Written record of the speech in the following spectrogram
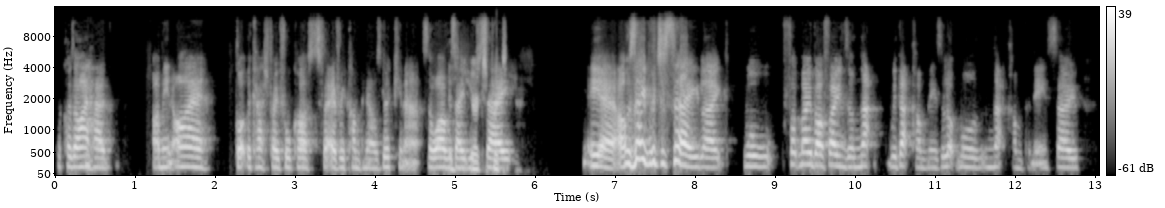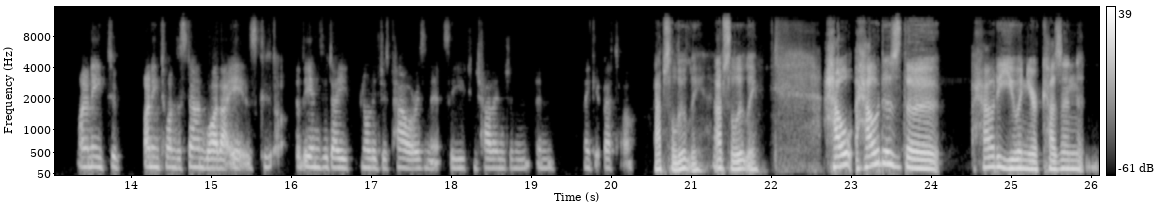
because I hmm. had, I mean, I got the cash flow forecasts for every company I was looking at. So I was able to say, yeah, I was able to say, like, well, for mobile phones on that with that company is a lot more than that company. So I need to I need to understand why that is because at the end of the day, knowledge is power, isn't it? So you can challenge and, and make it better. Absolutely, absolutely. How how does the how do you and your cousin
